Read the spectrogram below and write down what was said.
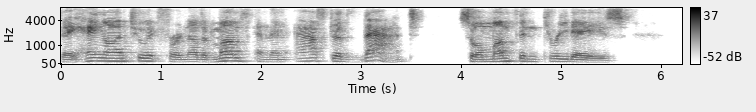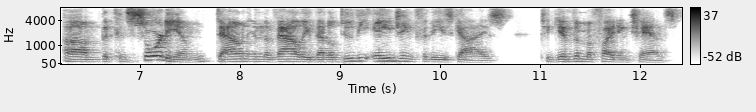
they hang on to it for another month. And then after that, so a month and three days, um, the consortium down in the valley that'll do the aging for these guys to give them a fighting chance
